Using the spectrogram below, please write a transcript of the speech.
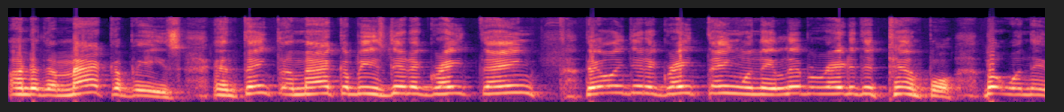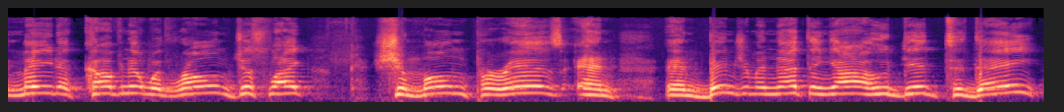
under the Maccabees and think the Maccabees did a great thing. They only did a great thing when they liberated the temple. But when they made a covenant with Rome, just like Shimon Peres and, and Benjamin Netanyahu did today,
